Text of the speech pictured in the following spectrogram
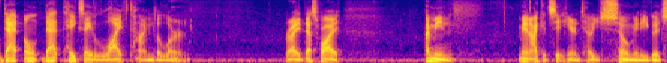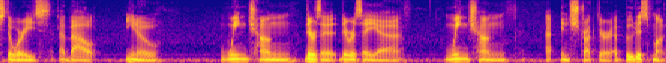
that on, that takes a lifetime to learn. Right? That's why I mean, man, I could sit here and tell you so many good stories about, you know, Wing Chun. There was a there was a uh, Wing Chun uh, instructor, a Buddhist monk.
